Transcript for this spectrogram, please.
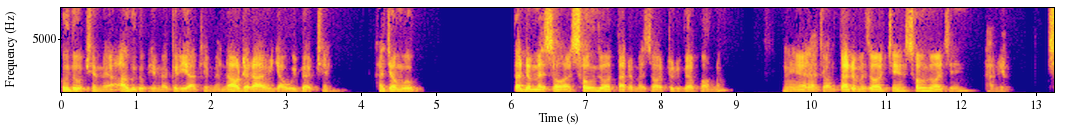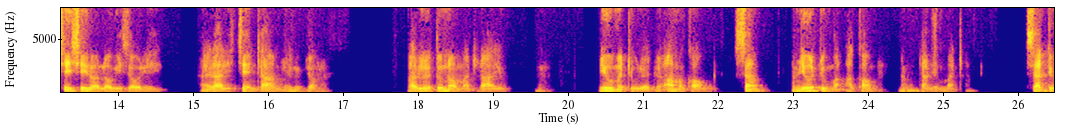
ကုသိုလ်ဖြစ်မယ်အကုသိုလ်ဖြစ်မယ်ကရိယာဖြစ်မယ်နောက်တရားယုံကြောင့်ဝိဘက်ဖြစ်အဲကြောင့်မို့တတ္တမဇောအဆုံးဇောတတ္တမဇောတူတူပဲပေါ့နော် အဲအဲဒါကြောင့်တတ္တမဇောခြင်းဆုံးဇောခြင်းဒါမျိုးရှေ့ရှေ့တော့လောကီဇောတွေအဲဒါကြီးကျင့်ထားမယ်လို့ပြောတာဘာဖြစ်လို့သူ့နောက်မှာတရားယုံမျိုးမတူတဲ့အတွက်အမကောင်းဘူးစံအမျိုးတူမှအကောင်းတယ်နော်ဒါမျိုးမှတ်ထားဇတ်တူ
